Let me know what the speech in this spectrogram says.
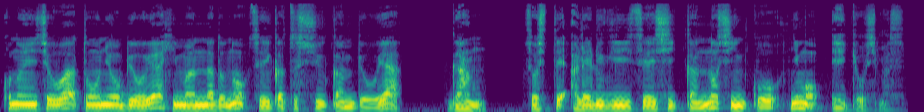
この炎症は糖尿病や肥満などの生活習慣病や、癌、そしてアレルギー性疾患の進行にも影響します。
